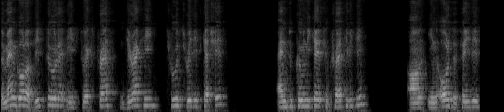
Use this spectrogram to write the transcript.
the main goal of this tool is to express directly through 3D sketches and to communicate to creativity on, in all the phases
